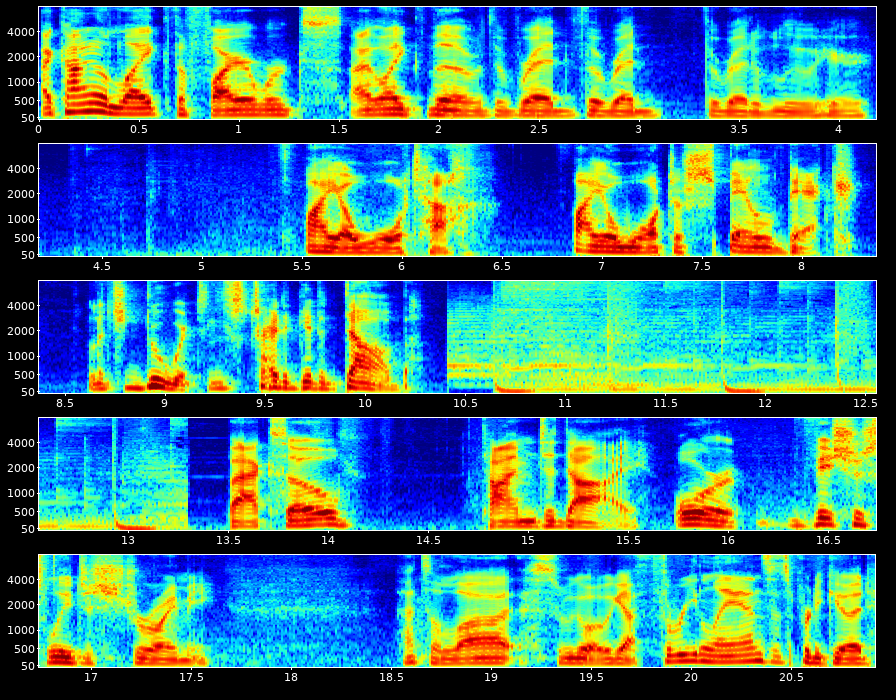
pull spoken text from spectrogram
I kind of like the fireworks. I like the the red the red the red and blue here. Fire water. Fire water spell deck. Let's do it. Let's try to get a dub. Baxo, time to die. Or viciously destroy me. That's a lot. So we got we got three lands. That's pretty good.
